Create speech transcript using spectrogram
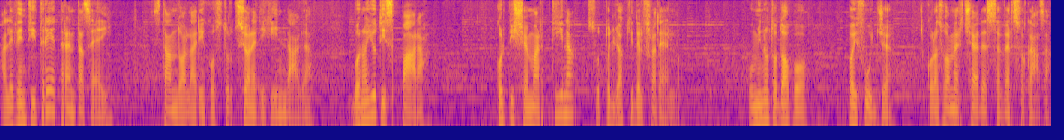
Alle 23.36, stando alla ricostruzione di chi indaga, Bonaiuti spara, colpisce Martina sotto gli occhi del fratello. Un minuto dopo poi fugge con la sua Mercedes verso casa.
